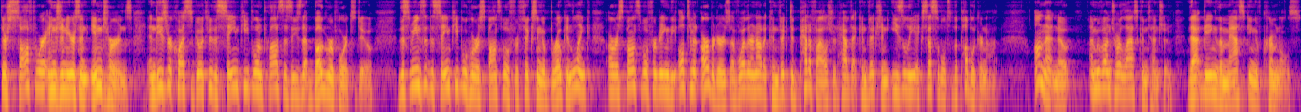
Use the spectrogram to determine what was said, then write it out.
They're software engineers and interns, and these requests go through the same people and processes that bug reports do. This means that the same people who are responsible for fixing a broken link are responsible for being the ultimate arbiters of whether or not a convicted pedophile should have that conviction easily accessible to the public or not. On that note, I move on to our last contention, that being the masking of criminals.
